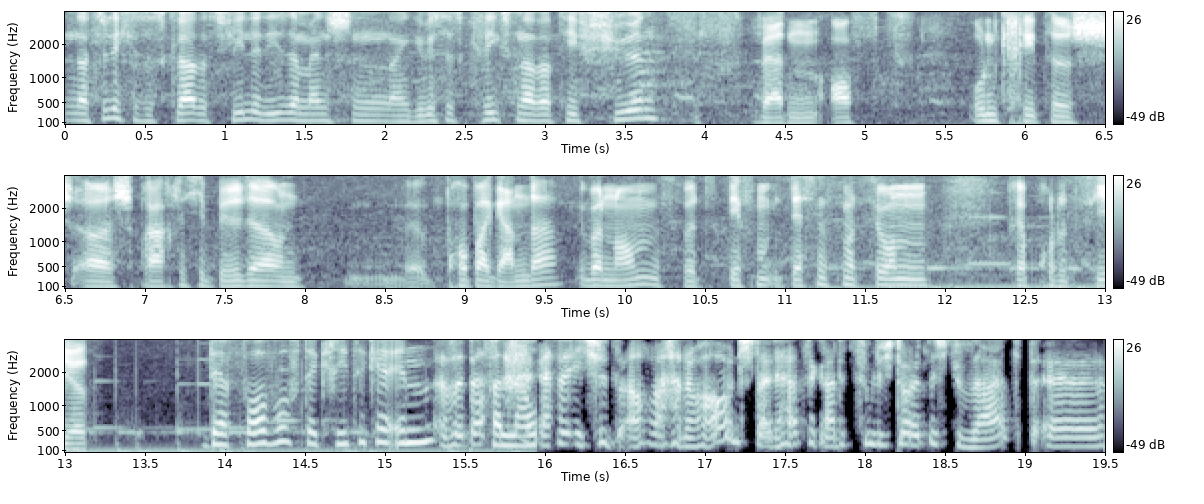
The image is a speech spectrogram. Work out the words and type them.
Natürlich ist es klar, dass viele dieser Menschen ein gewisses Kriegsnarrativ schüren. Es werden oft unkritisch äh, sprachliche Bilder und Propaganda übernommen, es wird Desinformationen reproduziert. Der Vorwurf der KritikerInnen also das, Also ich finde es auch, Hanno Hauenstein, hat es ja gerade ziemlich deutlich gesagt, äh,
